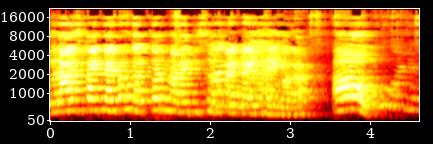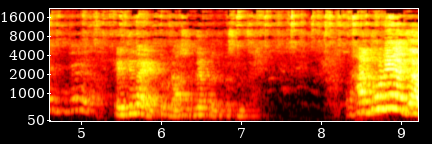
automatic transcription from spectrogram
तर आज काय काय भागात करणार आहे ती सण काय काय नाही बघा? आओ! येते बाय तुकडा असू दे पासून हात धुणे जा.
